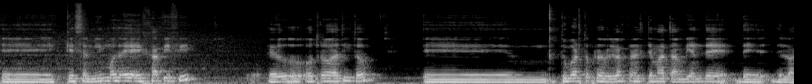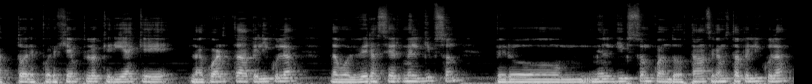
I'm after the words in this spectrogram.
eh, que es el mismo de Happy Feet, otro datito, tuvo harto problemas con el tema también de, de, los actores. Por ejemplo, quería que la cuarta película la volviera a hacer Mel Gibson, pero Mel Gibson cuando estaban sacando esta película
